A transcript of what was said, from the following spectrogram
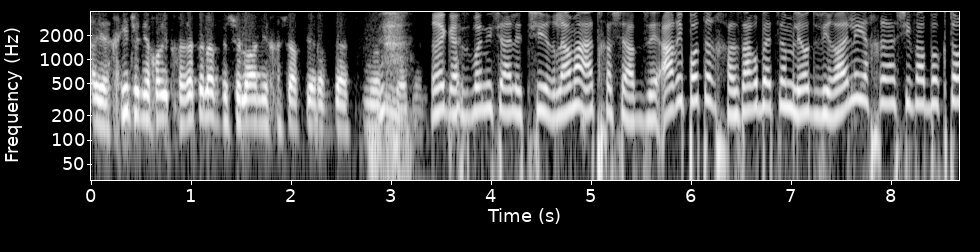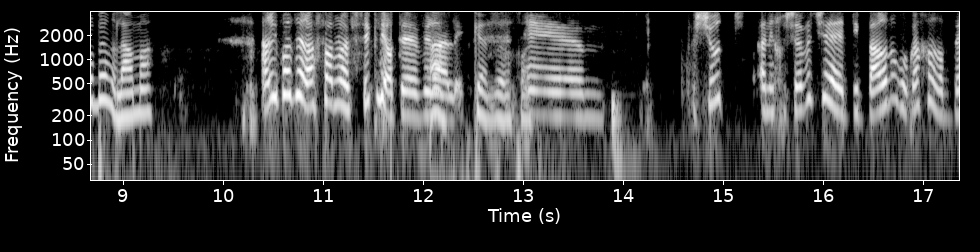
היחיד שאני יכול להתחרט עליו זה שלא אני חשבתי עליו בעצמי עוד קודם. רגע, אז בוא נשאל את שיר, למה את חשבת? זה ארי פוטר חזר בעצם להיות ויראלי אחרי ה-7 באוקטובר? למה? ארי פוטר אף פעם לא הפסיק להיות אה, ויראלי. כן, זה נכון. אמ, פשוט, אני חושבת שדיברנו כל כך הרבה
